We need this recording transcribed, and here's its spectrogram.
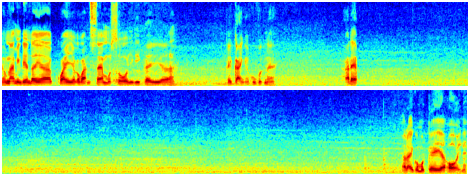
Hôm nay mình đến đây quay cho các bạn xem một số những cái cây cây cảnh ở khu vực này. Khá đẹp. Ở đây có một cây à, ổi này.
